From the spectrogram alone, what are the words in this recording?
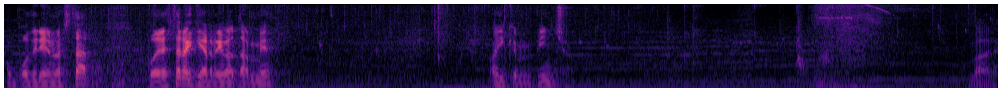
O podría no estar Podría estar aquí arriba también. Ay, que me pincho. Vale.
